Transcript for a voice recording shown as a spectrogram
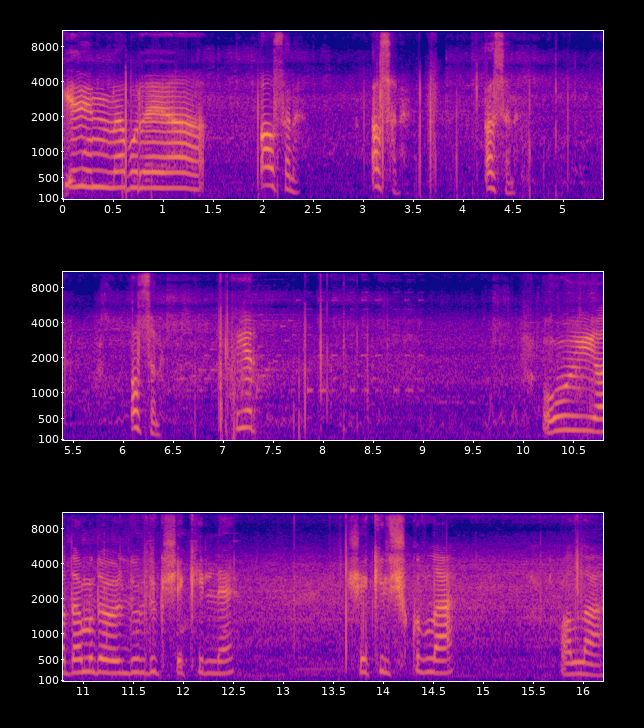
Gelin la buraya. Al sana. Al sana. Al sana. Al sana. Hayır. Oy adamı da öldürdük şekille. Şekil şukulla. Valla.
